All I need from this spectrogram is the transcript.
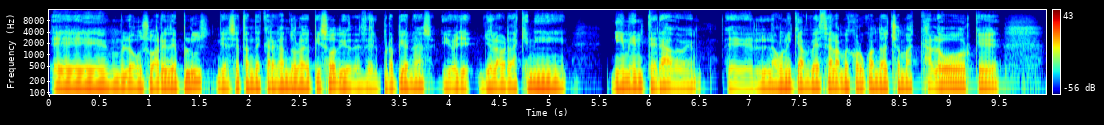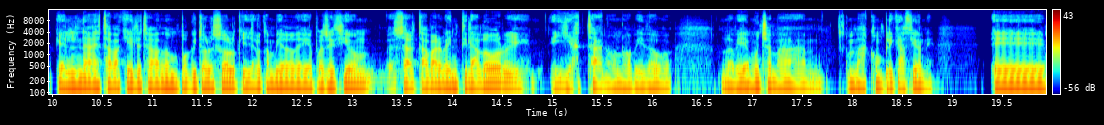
eh, los usuarios de Plus ya se están descargando los episodios desde el propio NAS y oye, yo la verdad es que ni, ni me he enterado. ¿eh? las únicas veces a lo mejor cuando ha hecho más calor, que, el NAS estaba aquí y le estaba dando un poquito el sol, que ya lo he cambiado de posición, saltaba el ventilador y, ya está, ¿no? No ha habido, no había muchas más, más complicaciones. Eh,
